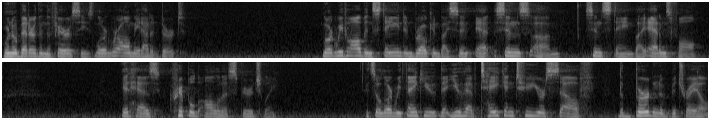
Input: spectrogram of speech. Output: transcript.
We're no better than the Pharisees. Lord, we're all made out of dirt. Lord, we've all been stained and broken by sin, uh, sin's um, sin stained by Adam's fall. It has crippled all of us spiritually. And so, Lord, we thank you that you have taken to yourself the burden of betrayal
